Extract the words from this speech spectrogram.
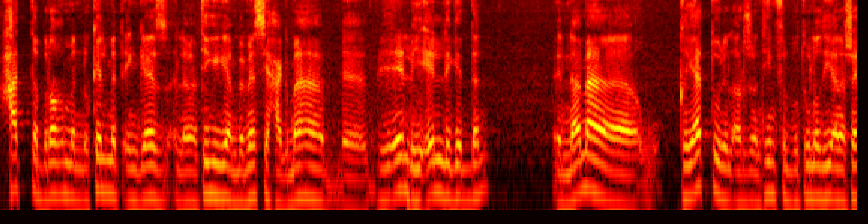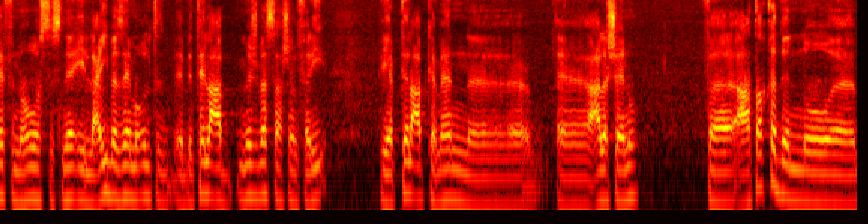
حتى برغم إنه كلمة إنجاز لما بتيجي جنب ميسي حجمها بيقل. بيقل جدا. إنما قيادته للأرجنتين في البطولة دي أنا شايف إن هو استثنائي. اللعيبة زي ما قلت بتلعب مش بس عشان الفريق هي بتلعب كمان آه، آه، علشانه. فأعتقد إنه آه،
